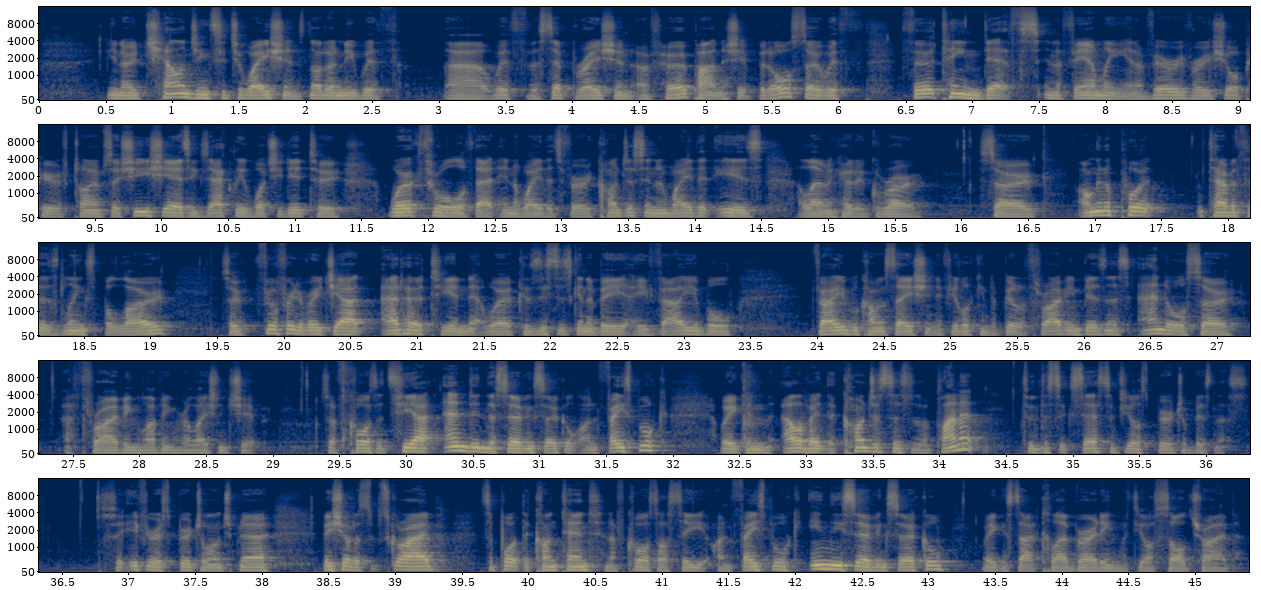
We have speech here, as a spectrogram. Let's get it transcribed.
you know, challenging situations, not only with uh, with the separation of her partnership, but also with 13 deaths in the family in a very, very short period of time. So she shares exactly what she did to work through all of that in a way that's very conscious, in a way that is allowing her to grow. So I'm going to put Tabitha's links below. So feel free to reach out, add her to your network because this is going to be a valuable, valuable conversation if you're looking to build a thriving business and also a thriving, loving relationship. So of course it's here and in the Serving Circle on Facebook, where you can elevate the consciousness of the planet through the success of your spiritual business. So if you're a spiritual entrepreneur, be sure to subscribe, support the content, and of course I'll see you on Facebook in the Serving Circle, where you can start collaborating with your soul tribe.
